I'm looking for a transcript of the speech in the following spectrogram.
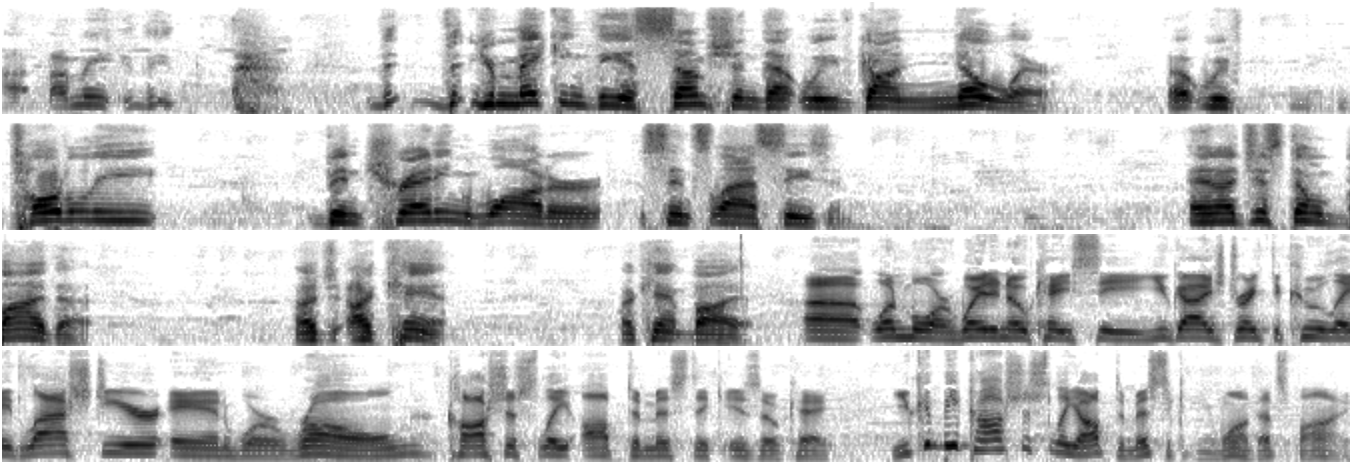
I- I mean the, the, the, you're making the assumption that we've gone nowhere. Uh, we've totally been treading water since last season. And I just don't buy that. I, j- I can't. I can't buy it. Uh, one more. Wait in OKC. You guys drank the Kool Aid last year and were wrong. Cautiously optimistic is okay. You can be cautiously optimistic if you want. That's fine.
